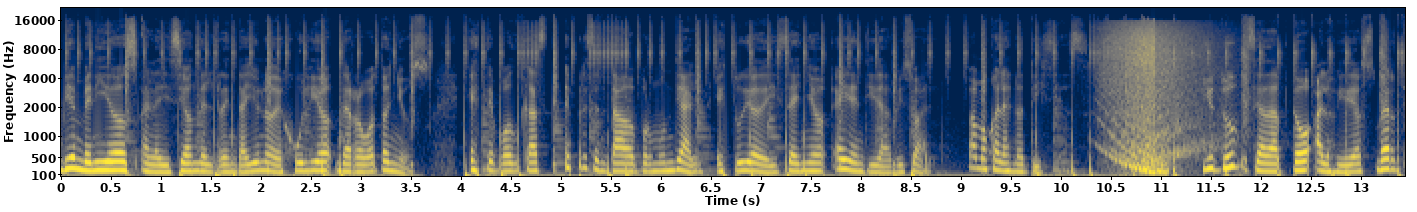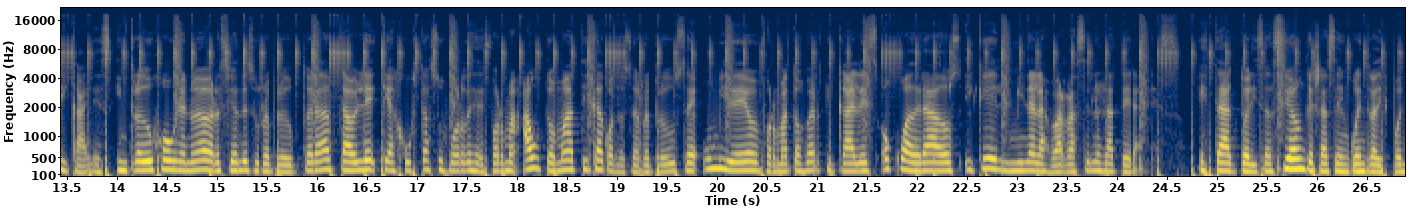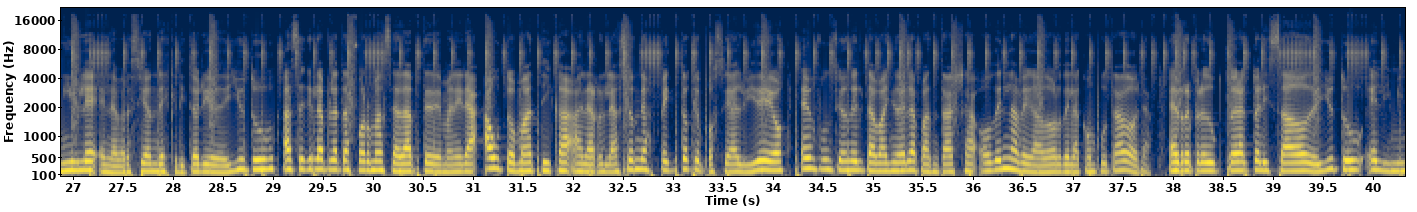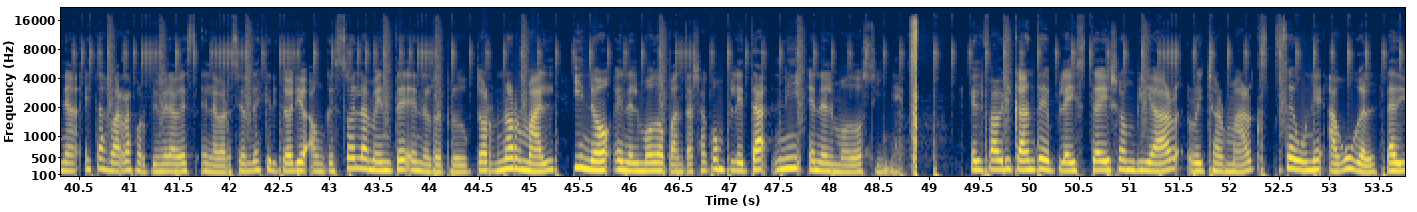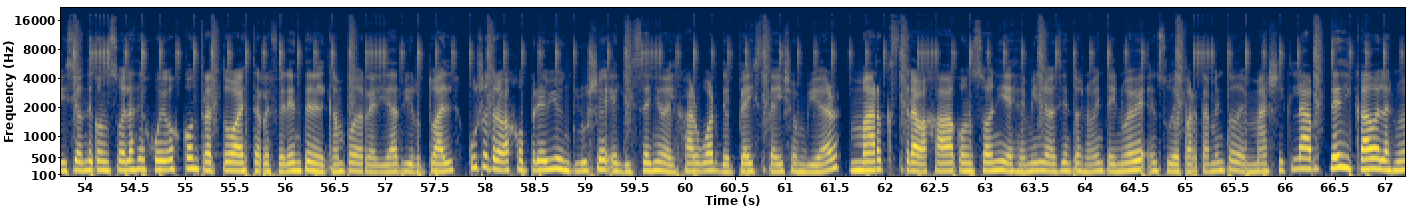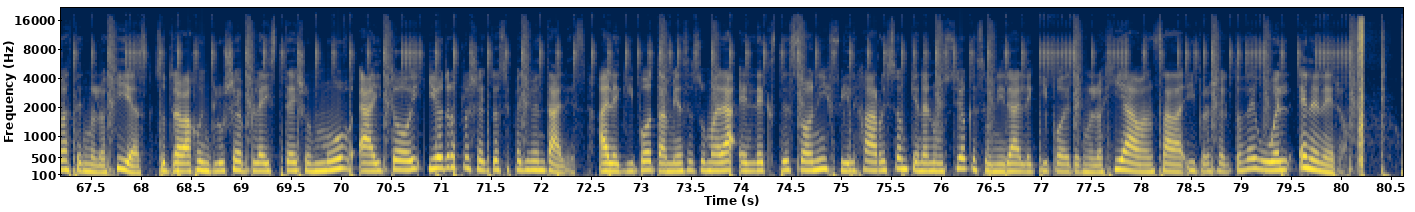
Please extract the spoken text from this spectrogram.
Bienvenidos a la edición del 31 de julio de Roboto News. Este podcast es presentado por Mundial, estudio de diseño e identidad visual. Vamos con las noticias. YouTube se adaptó a los videos verticales. Introdujo una nueva versión de su reproductor adaptable que ajusta sus bordes de forma automática cuando se reproduce un video en formatos verticales o cuadrados y que elimina las barras en los laterales. Esta actualización, que ya se encuentra disponible en la versión de escritorio de YouTube, hace que la plataforma se adapte de manera automática a la relación de aspecto que posea el video en función del tamaño de la pantalla o del navegador de la computadora. El reproductor actualizado de YouTube elimina estas barras por primera vez en la versión de escritorio, aunque solamente en el reproductor normal y no en el modo pantalla completa ni en el modo cine. El fabricante de PlayStation VR, Richard Marks, se une a Google. La división de consolas de juegos contrató a este referente en el campo de realidad virtual, cuyo trabajo previo incluye el diseño del hardware de PlayStation VR. Marks trabajaba con Sony desde 1999 en su departamento de Magic Lab, dedicado a las nuevas tecnologías. Su trabajo incluye PlayStation Move, iToy y otros proyectos experimentales. Al equipo también se sumará el ex de Sony, Phil Harrison, quien anunció que se unirá al equipo de tecnología avanzada y proyectos de En enero.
